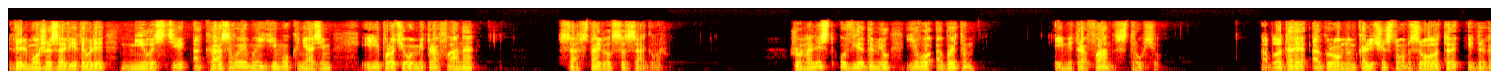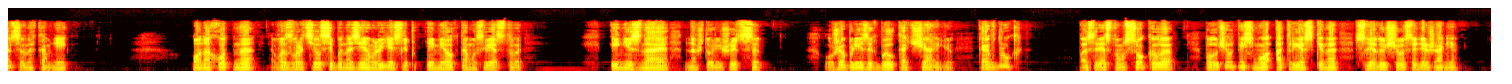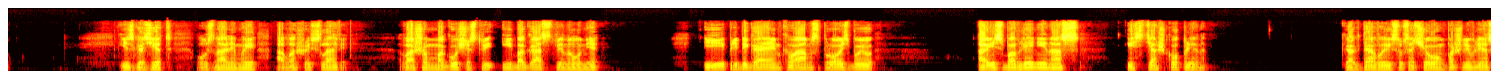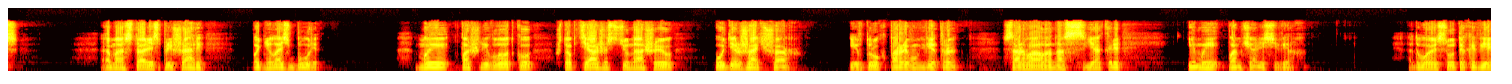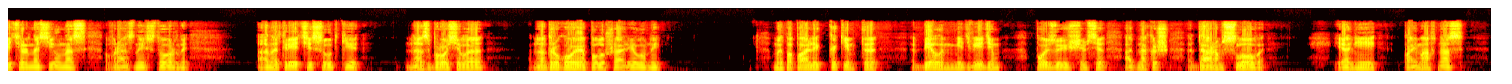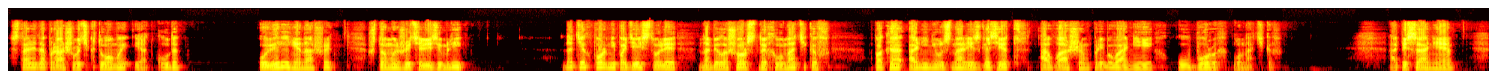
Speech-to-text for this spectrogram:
Вельможи завидовали милости, оказываемой ему князем, и против Митрофана составился заговор. Журналист уведомил его об этом, и Митрофан струсил. Обладая огромным количеством золота и драгоценных камней, он охотно возвратился бы на землю, если б имел к тому средства, и, не зная, на что решиться, уже близок был к отчаянию, как вдруг посредством сокола получил письмо от Резкина следующего содержания. «Из газет узнали мы о вашей славе, вашем могуществе и богатстве на Луне, и прибегаем к вам с просьбою о избавлении нас из тяжкого плена. Когда вы с Усачевым пошли в лес, а мы остались при шаре, поднялась буря. Мы пошли в лодку, чтоб тяжестью нашей удержать шар, и вдруг порывом ветра сорвало нас с якоря, и мы помчались вверх. Двое суток ветер носил нас в разные стороны — а на третьи сутки нас бросило на другое полушарие Луны. Мы попали к каким-то белым медведям, пользующимся, однако ж, даром слова, и они, поймав нас, стали допрашивать, кто мы и откуда. Уверения наши, что мы жители Земли, до тех пор не подействовали на белошерстных лунатиков, пока они не узнали из газет о вашем пребывании у бурых лунатиков. Описание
